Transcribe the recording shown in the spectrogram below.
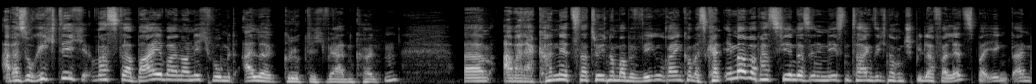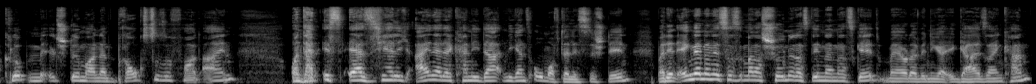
Aber so richtig was dabei war noch nicht, womit alle glücklich werden könnten. Ähm, aber da kann jetzt natürlich nochmal Bewegung reinkommen. Es kann immer mal passieren, dass in den nächsten Tagen sich noch ein Spieler verletzt bei irgendeinem Club, ein Mittelstürmer, und dann brauchst du sofort einen. Und dann ist er sicherlich einer der Kandidaten, die ganz oben auf der Liste stehen. Bei den Engländern ist das immer das Schöne, dass denen dann das Geld mehr oder weniger egal sein kann.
